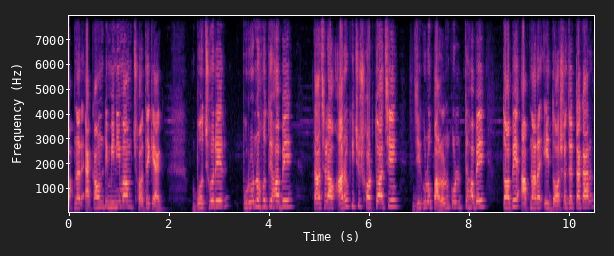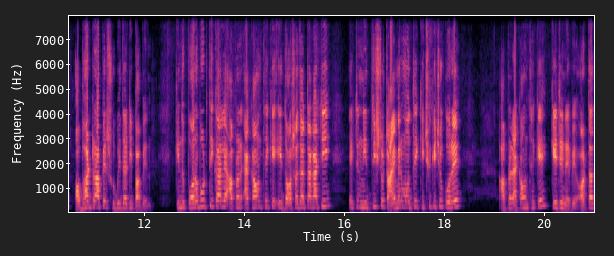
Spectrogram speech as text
আপনার অ্যাকাউন্টে মিনিমাম ছ থেকে এক বছরের পুরনো হতে হবে। তাছাড়াও আরও কিছু শর্ত আছে যেগুলো পালন করতে হবে, তবে আপনারা এই দশ হাজার টাকার ওভারড্রাফের সুবিধাটি পাবেন। কিন্তু পরবর্তীকালে আপনার অ্যাকাউন্ট থেকে এই দশ হাজার টাকাটি একটি নির্দিষ্ট টাইমের মধ্যে কিছু কিছু করে আপনার অ্যাকাউন্ট থেকে কেটে নেবে। অর্থাৎ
